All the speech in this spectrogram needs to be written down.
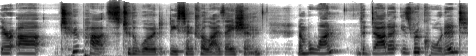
There are two parts to the word decentralization. Number one, the data is recorded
